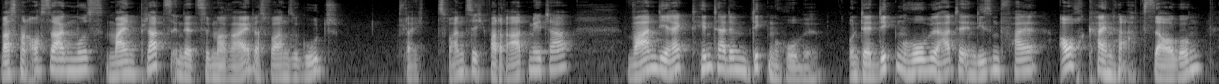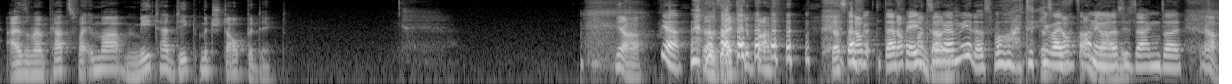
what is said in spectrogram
was man auch sagen muss, mein Platz in der Zimmerei, das waren so gut vielleicht 20 Quadratmeter, waren direkt hinter dem dicken Hobel. Und der dicken Hobel hatte in diesem Fall auch keine Absaugung. Also mein Platz war immer meterdick mit Staub bedeckt. Ja, Ja. da seid ihr baff. Das Da, glaubt, da glaubt fällt sogar mir das Wort. Ich Das weiß jetzt auch nicht mehr, was ich sagen soll. Ja.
